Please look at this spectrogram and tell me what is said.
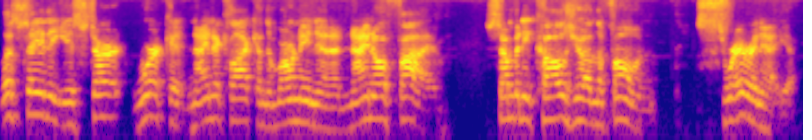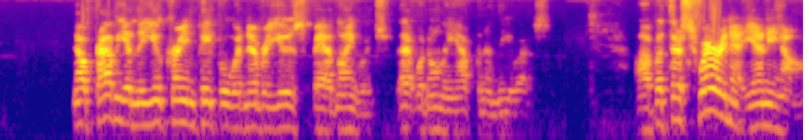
Let's say that you start work at nine o'clock in the morning and at 9.05, somebody calls you on the phone swearing at you. Now, probably in the Ukraine, people would never use bad language. That would only happen in the US. Uh, but they're swearing at you anyhow.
